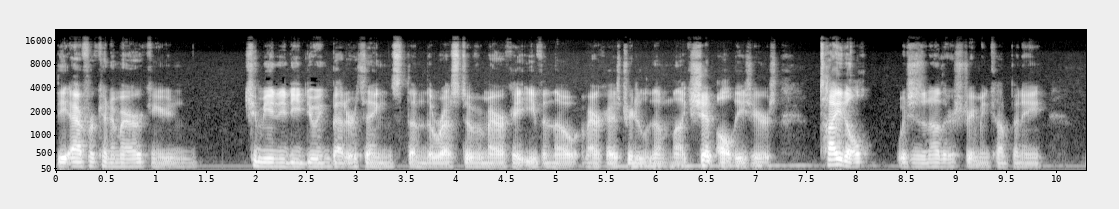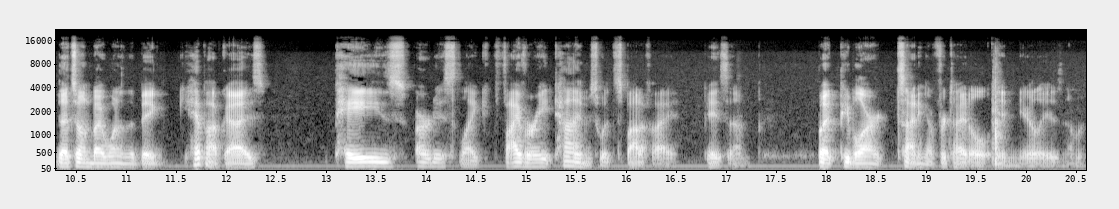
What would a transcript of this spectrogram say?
the African American community doing better things than the rest of America, even though America has treated them like shit all these years. Tidal, which is another streaming company that's owned by one of the big hip hop guys, pays artists like five or eight times what Spotify pays them. But people aren't signing up for Tidal in nearly as number.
